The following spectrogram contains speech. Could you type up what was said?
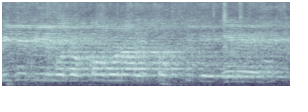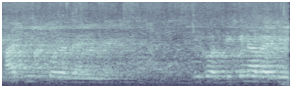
বিজেপির মতো কমনাল শক্তিকে এনে হাজির করে দেন কি করছি কিনা বেটি?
